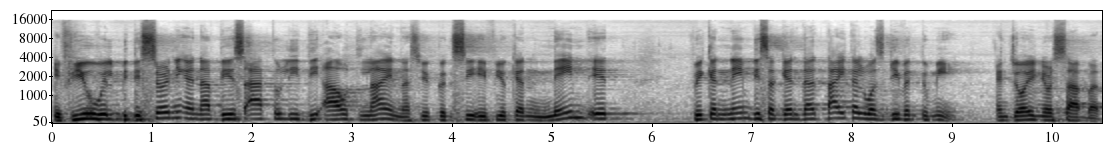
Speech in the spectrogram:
If you will be discerning enough, this is actually the outline, as you could see. If you can name it, we can name this again, that title was given to me, Enjoying Your Sabbath.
